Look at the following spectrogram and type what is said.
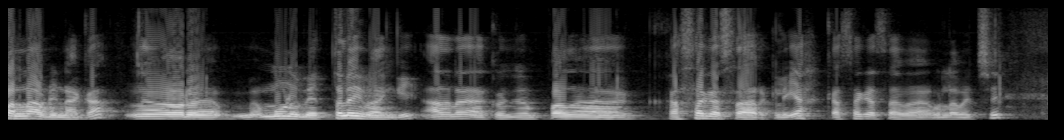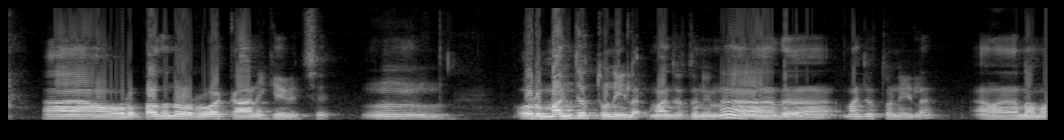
பண்ணலாம் அப்படின்னாக்கா ஒரு மூணு வெத்தலை வாங்கி அதில் கொஞ்சம் ப கசகசா இருக்கு இல்லையா? கசகசாவை உள்ள வச்சு ஒரு பதினோரு ரூபா காணிக்கை வச்சு ஒரு மஞ்சள் துணியில் மஞ்சள் துணின்னா அது மஞ்சள் துணியில் நம்ம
